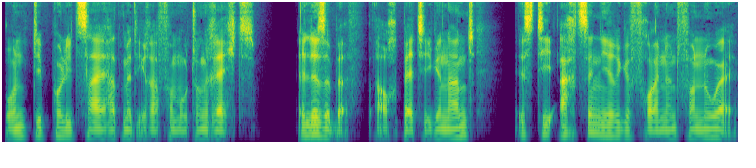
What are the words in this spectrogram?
Und die Polizei hat mit ihrer Vermutung recht. Elizabeth, auch Betty genannt, ist die 18-jährige Freundin von Noel.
